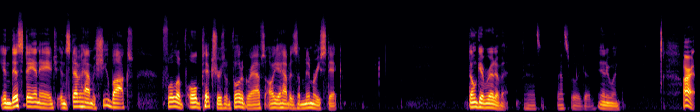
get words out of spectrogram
in this day and age, instead of having a shoebox full of old pictures and photographs, all you have is a memory stick. Don't get rid of it. Yeah, that's that's really good. Anyone. All right,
